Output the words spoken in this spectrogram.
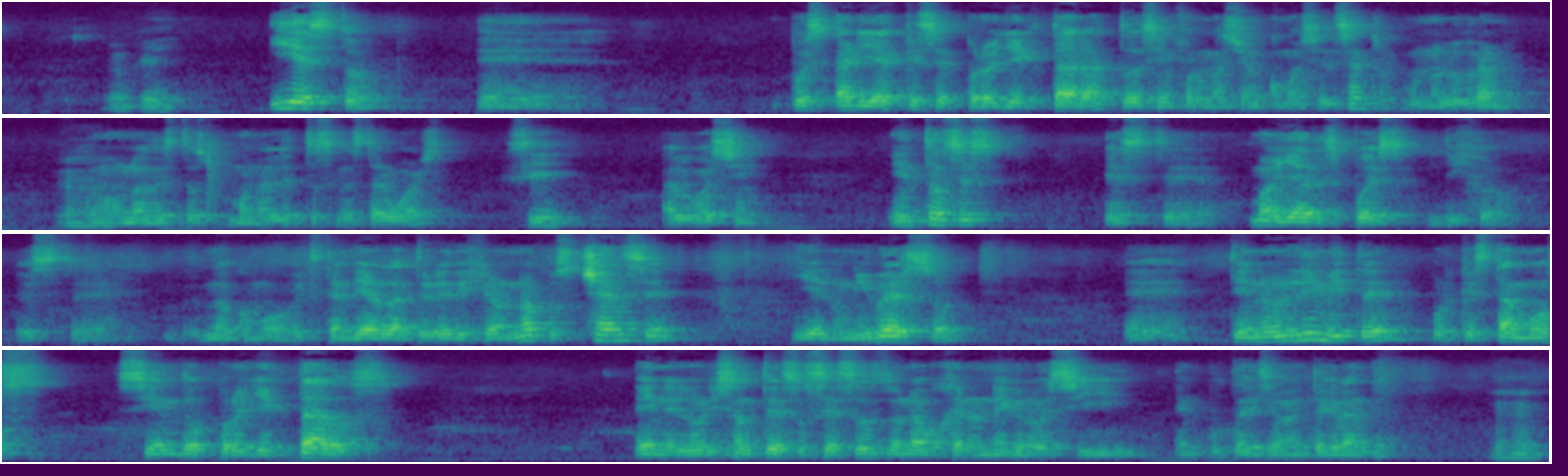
Ok. Y esto, eh, pues haría que se proyectara toda esa información como hacia el centro, como un holograma, Ajá. como uno de estos monolitos en Star Wars, Sí. algo así. Y entonces, este, bueno, ya después dijo, este, no como extendieron la teoría, dijeron, no, pues chance y el universo eh, tiene un límite porque estamos siendo proyectados en el horizonte de sucesos de un agujero negro así emputadísimamente grande. Ujú.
